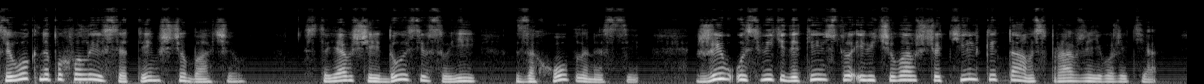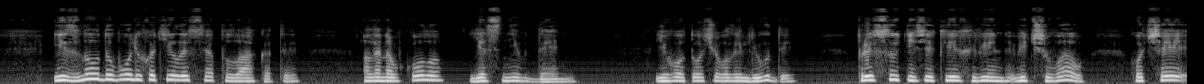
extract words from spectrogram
Сивок не похвалився тим, що бачив, стояв ще й досі в своїй захопленості жив у світі дитинства і відчував, що тільки там справжнє його життя. І знов до болю хотілося плакати, але навколо яснів день. Його оточували люди, присутність яких він відчував, хоча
